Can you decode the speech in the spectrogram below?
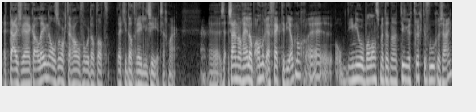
Het thuiswerken alleen al zorgt er al voor dat, dat, dat je dat realiseert, zeg maar. Eh, zijn er nog een hele hoop andere effecten die ook nog eh, op die nieuwe balans met de natuur terug te voeren zijn?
